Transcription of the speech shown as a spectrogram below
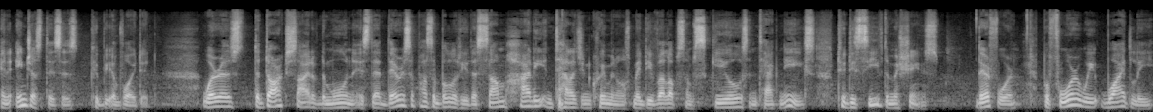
and injustices could be avoided. Whereas the dark side of the moon is that there is a possibility that some highly intelligent criminals may develop some skills and techniques to deceive the machines. Therefore, before we widely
